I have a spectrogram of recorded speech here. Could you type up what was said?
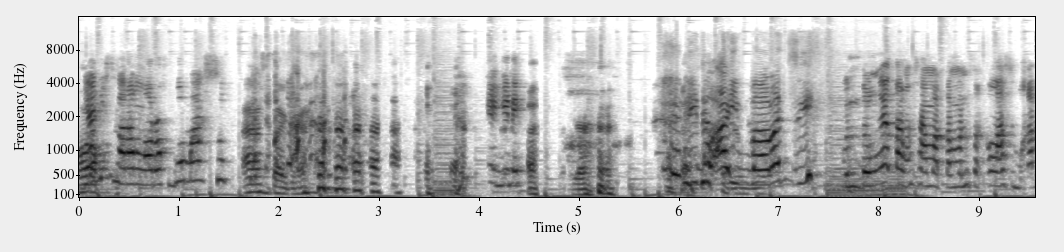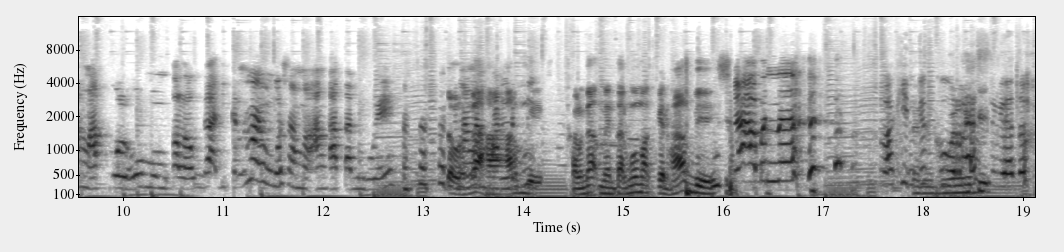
Oh, jadi suara ngorok gue masuk. Astaga. kayak gini itu aib banget sih. untungnya tam sama temen sekelas bukan matkul umum kalau enggak dikenang gue sama angkatan gue Kalau nggak pandemi. habis. Kalau nggak mentalmu makin habis. nah bener Makin kekuras gitu.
